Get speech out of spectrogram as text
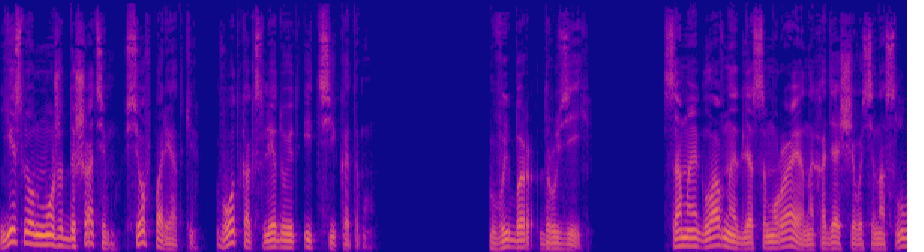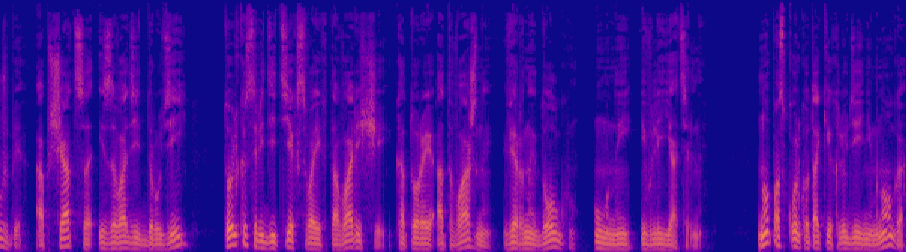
если он может дышать им, все в порядке. Вот как следует идти к этому. Выбор друзей. Самое главное для самурая, находящегося на службе, общаться и заводить друзей только среди тех своих товарищей, которые отважны, верны долгу, умны и влиятельны. Но поскольку таких людей немного,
